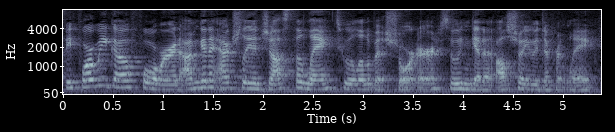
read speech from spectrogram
Before we go forward I'm gonna actually adjust the length to a little bit shorter so we can get it I'll show you a different length.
